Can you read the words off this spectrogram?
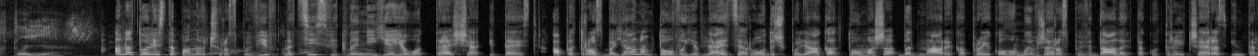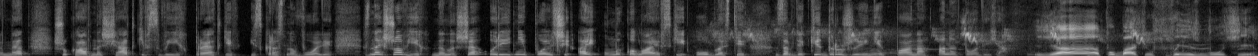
хто є. Анатолій Степанович розповів, на цій світлині є його теща і тесть. А Петро з Баяном то виявляється родич поляка Томаша Беднарика, про якого ми вже розповідали, та котрий через інтернет шукав нащадків своїх предків із Красноволі. Знайшов їх не лише у рідній Польщі, а й у Миколаївській області, завдяки дружині пана Анатолія. Я побачив у Фейсбуці.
